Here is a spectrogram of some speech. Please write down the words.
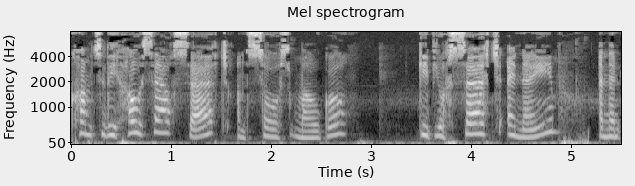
Come to the wholesale search on Source Mogul give your search a name and then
